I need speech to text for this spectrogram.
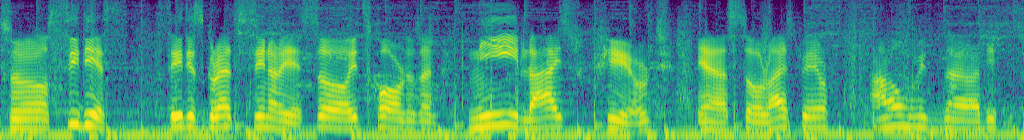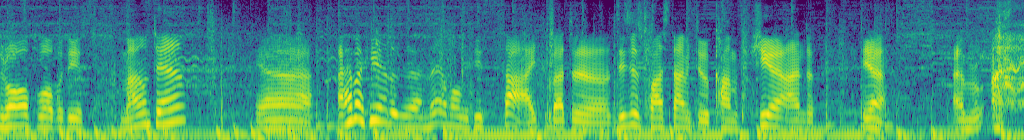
So see this see this great scenery so it's called the knee rice field yeah so rice field along with the, the slope of this mountain yeah i haven't heard the name of this site but uh, this is first time to come here and yeah i'm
